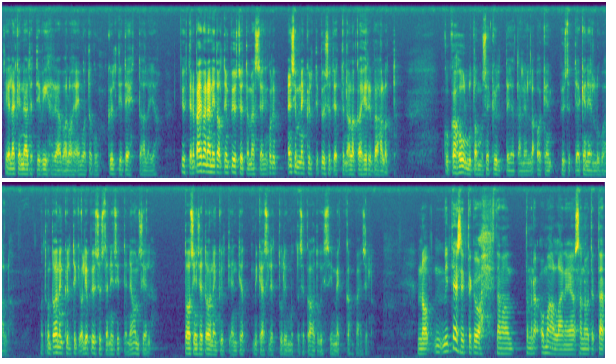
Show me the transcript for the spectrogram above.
sen jälkeen näytettiin vihreää valoa ja ei muuta kuin kyltti tehtaalle. Ja yhtenä päivänä niitä oltiin pystyttämässä ja kun oli ensimmäinen kyltti pystytetty, niin alkaa hirveä halottaa. Kuka hullu tuommoisia kylttejä tänne oikein pystytti ja kenen luvalla. Mutta kun toinen kylttikin oli jo pystyssä, niin sitten ne on siellä. Tosin se toinen kyltti, en tiedä mikä sille tuli, mutta se kaatui vissiin mekkaan päin silloin. No miten sitten, kun tämä on tämmöinen omanlainen ja sanoit, että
